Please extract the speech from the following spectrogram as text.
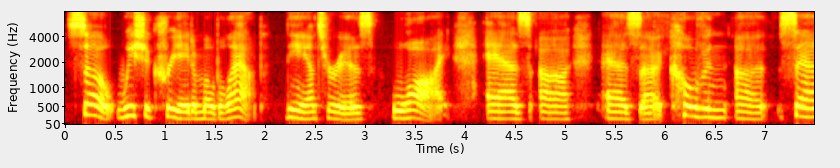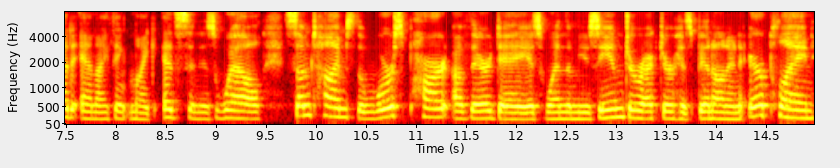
so we should create a mobile app the answer is why. As uh, as uh, Koven uh, said, and I think Mike Edson as well, sometimes the worst part of their day is when the museum director has been on an airplane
